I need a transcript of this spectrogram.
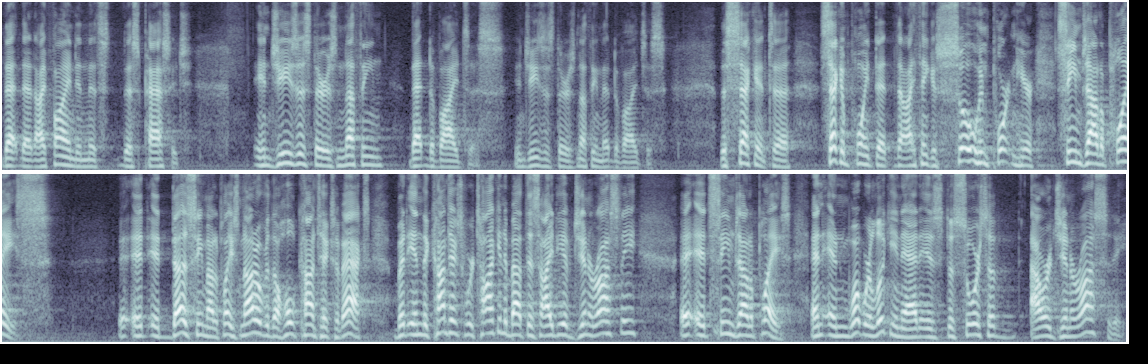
that, that i find in this, this passage. In jesus there is nothing that divides us. In jesus there is nothing that divides us. The second, uh, second point that, that i think is so important here seems out of place. It, it does seem out of place, not over the whole context of Acts, but in the context we're talking about this idea of generosity, it seems out of place. And, and what we're looking at is the source of our generosity.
